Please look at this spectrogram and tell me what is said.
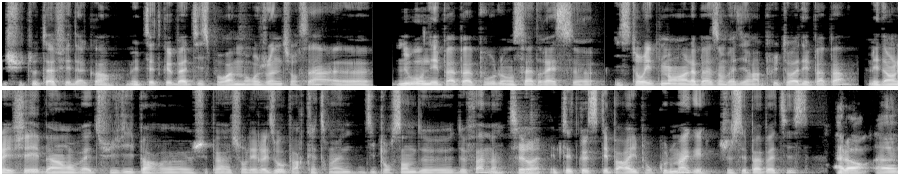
je suis tout à fait d'accord. Mais peut-être que Baptiste pourra me rejoindre sur ça. Euh, nous, on n'est papa poule, on s'adresse euh, historiquement à la base, on va dire plutôt à des papas. Mais dans les faits, ben, on va être suivi par, euh, je sais pas, sur les réseaux, par 90% de, de femmes. C'est vrai. Et peut-être que c'était pareil pour Cool Mag. Je sais pas, Baptiste. Alors, euh,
